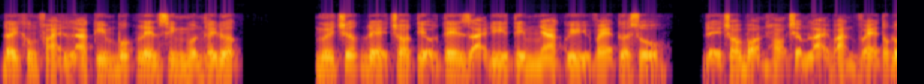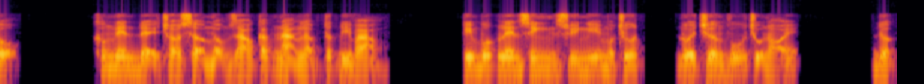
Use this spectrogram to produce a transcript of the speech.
đây không phải là kim bốc lên sinh muốn thấy được. Ngươi trước để cho tiểu tê dại đi tìm nhà quỷ vé cửa sổ, để cho bọn họ chậm lại bán vé tốc độ. Không nên để cho sở mộng giao các nàng lập tức đi vào. Kim bốc lên sinh suy nghĩ một chút, đối trương vũ trụ nói, được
